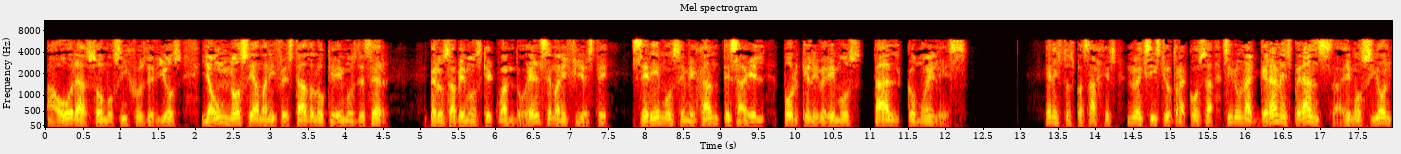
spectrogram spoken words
ahora somos hijos de Dios y aún no se ha manifestado lo que hemos de ser, pero sabemos que cuando Él se manifieste, seremos semejantes a Él porque le veremos tal como Él es. En estos pasajes no existe otra cosa sino una gran esperanza, emoción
